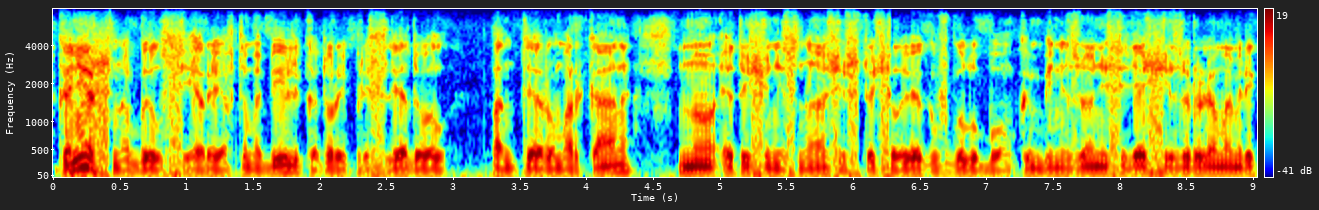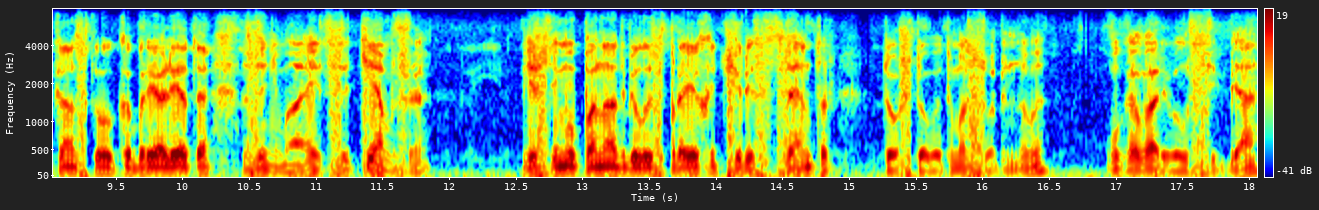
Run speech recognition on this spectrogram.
Конечно, был серый автомобиль, который преследовал «Пантеру Маркана», но это еще не значит, что человек в голубом комбинезоне, сидящий за рулем американского кабриолета, занимается тем же. Если ему понадобилось проехать через центр, то что в этом особенного, уговаривал себя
